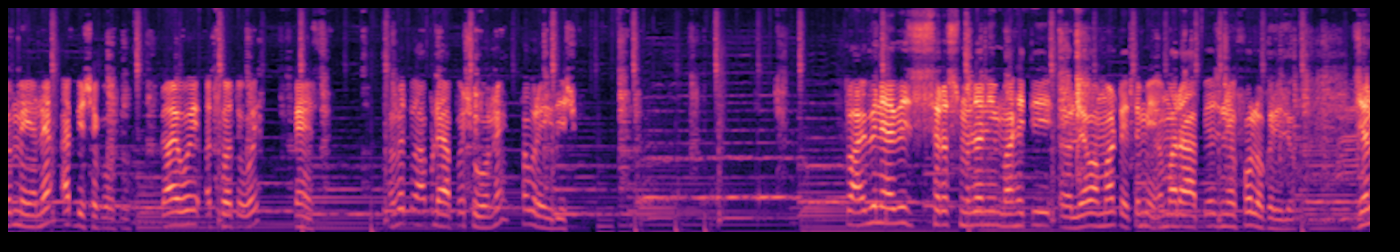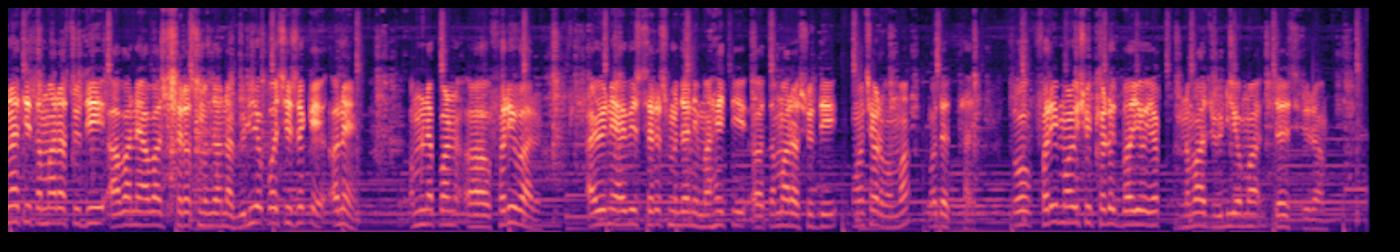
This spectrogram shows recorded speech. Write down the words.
ગમે એને આપી શકો છો. ગાય હોય અથવા તો હોય ભેંસ. હવે તો આપણે આ પશુઓને ખવડાવી દઈશું. તો આવીને આવી જ સરસ મજાની માહિતી લેવા માટે તમે અમારા આ પેજને ફોલો કરી લો. જેનાથી તમારા સુધી આવા ને આવા સરસ મજાના વીડિયો પહોંચી શકે અને અમને પણ ફરીવાર આવીને આવી સરસ મજાની માહિતી તમારા સુધી પહોંચાડવામાં મદદ થાય. તો ફરી મળીશું ખેડૂત ભાઈઓ એક નવા જ વિડીયોમાં જય શ્રી રામ.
